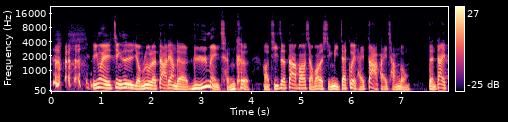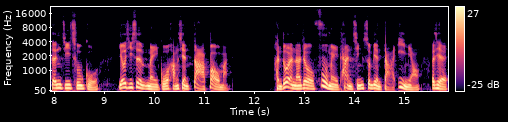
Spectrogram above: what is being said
因为近日涌入了大量的旅美乘客，好提着大包小包的行李，在柜台大排长龙，等待登机出国。尤其是美国航线大爆满，很多人呢就赴美探亲，顺便打疫苗，而且。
